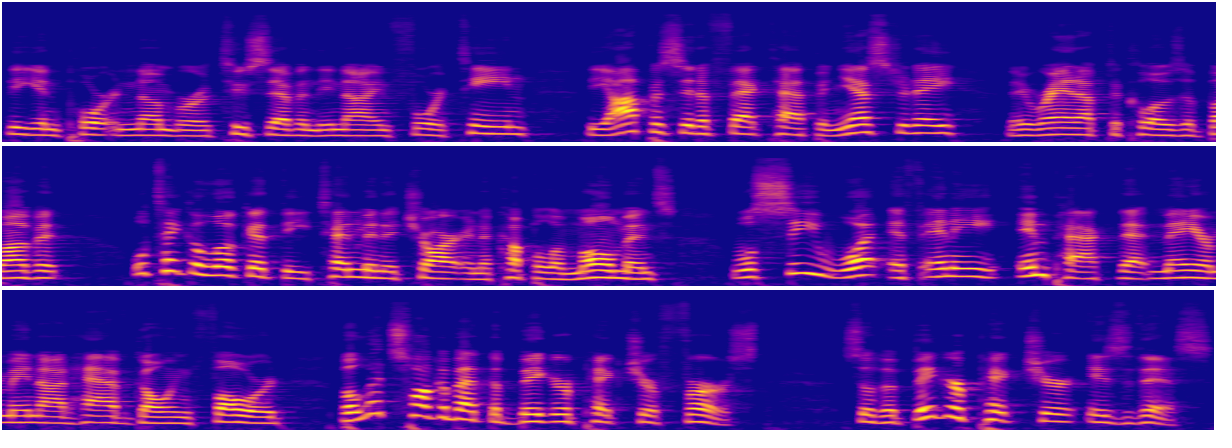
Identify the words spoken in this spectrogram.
the important number of 279.14. The opposite effect happened yesterday. They ran up to close above it. We'll take a look at the 10 minute chart in a couple of moments. We'll see what, if any, impact that may or may not have going forward. But let's talk about the bigger picture first. So the bigger picture is this.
